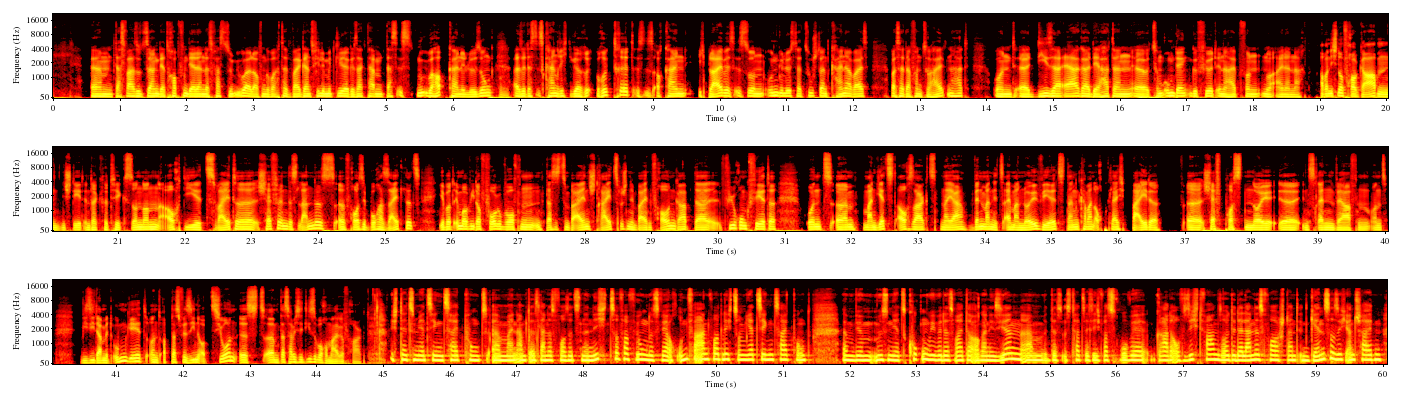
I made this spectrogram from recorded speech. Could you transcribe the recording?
Ähm, das war sozusagen der Tropfen, der dann das fast zum Überlaufen gebracht hat, weil ganz viele Mitglieder gesagt haben, das ist nur überhaupt keine Lösung. Mhm. Also das ist kein richtiger Rücktritt, es ist auch kein Ich bleibe, es ist so ein ungelöster Zustand, keiner weiß, was er davon zu halten hat. Und äh, dieser Ärger, der hat dann äh, zum Umdenken geführt innerhalb von nur einer Nacht. Aber nicht nur Frau Garben steht in der Kritik, sondern auch die zweite Chefin des Landes, äh, Frau Sebora Seidlitz. Ihr wird immer wieder vorgeworfen, dass es zum einen Streit zwischen den beiden Frauen gab, da Führung fehlte und ähm, man jetzt auch sagt, naja, wenn man jetzt einmal neu wählt, dann kann man auch gleich beide äh, Chefposten neu äh, ins Rennen werfen. Und wie sie damit umgeht und ob das für sie eine Option ist, ähm, das habe ich sie diese Woche mal gefragt. Ich stelle zum jetzigen Zeitpunkt äh, mein Amt als Landesvorsitzende nicht zur Verfügung. Das wäre auch unverantwortlich zum jetzigen Zeitpunkt. Ähm, wir müssen jetzt gucken, wie wir das weiter organisieren. Ähm, das ist tatsächlich was, wo wir gerade auf Sicht fahren. Sollte der Landesvorstand in Gänze sich entscheiden,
